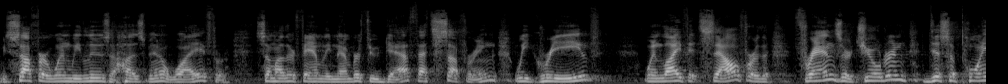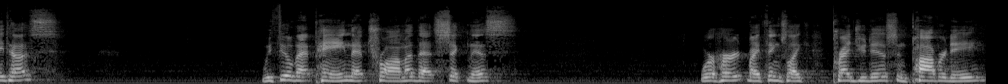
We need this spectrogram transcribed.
We suffer when we lose a husband, a wife, or some other family member through death. That's suffering. We grieve when life itself or the friends or children disappoint us. We feel that pain, that trauma, that sickness. We're hurt by things like prejudice and poverty,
